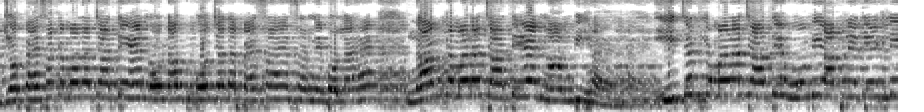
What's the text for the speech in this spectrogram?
जो पैसा कमाना चाहते हैं नो डाउट बहुत ज़्यादा पैसा है, सर ने बोला है। नाम कमाना चाहते हैं, नाम भी है। इज़्ज़त कमाना चाहते हैं, वो भी आपने देख ली।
